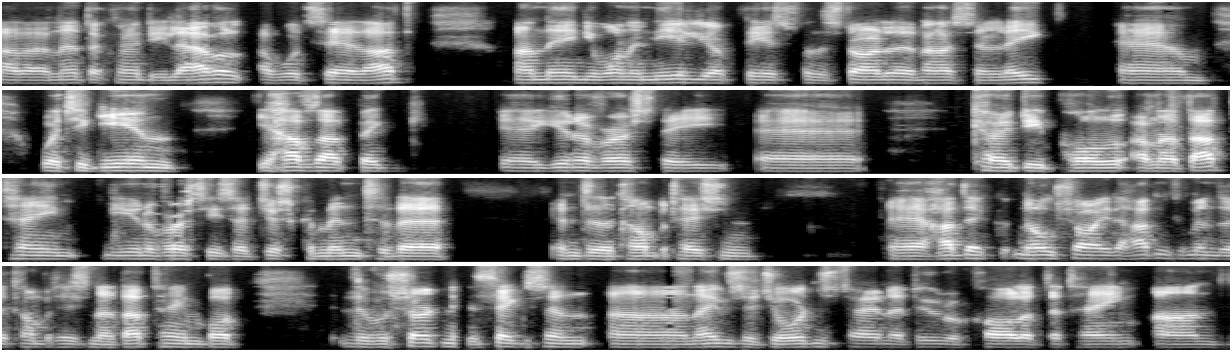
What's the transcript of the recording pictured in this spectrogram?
at an inter-county level. I would say that, and then you want to nail your place for the start of the National League, um, which again you have that big uh, university uh, county pull, and at that time the universities had just come into the into the competition uh, had they no sorry they hadn't come into the competition at that time but there was certainly the Sigerson and I was at Jordanstown. I do recall at the time and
